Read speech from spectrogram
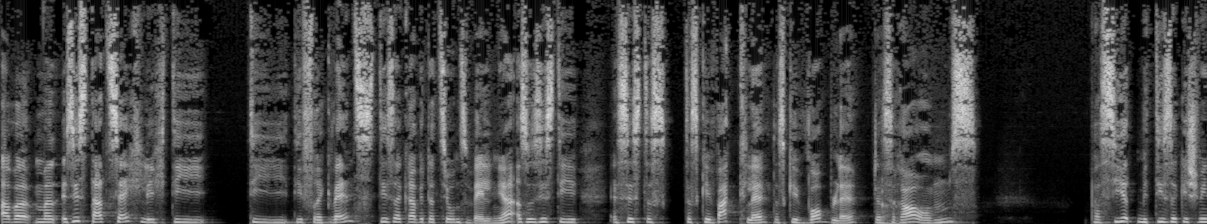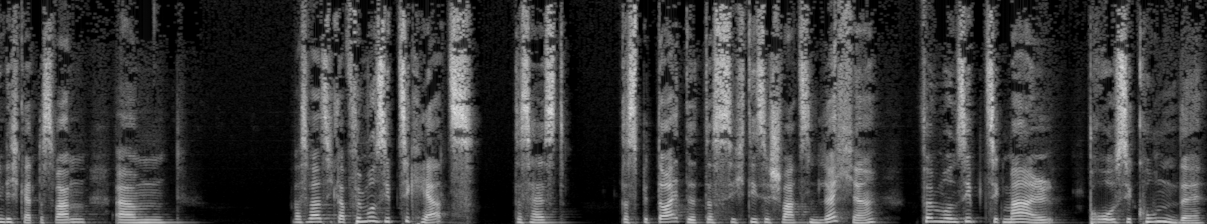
aber man, es ist tatsächlich die die die Frequenz dieser Gravitationswellen, ja, also es ist die es ist das das Gewackle, das Gewobble des ja. Raums passiert mit dieser Geschwindigkeit. Das waren ähm, was war es? Ich glaube 75 Hertz. Das heißt das bedeutet, dass sich diese schwarzen Löcher 75 Mal pro Sekunde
